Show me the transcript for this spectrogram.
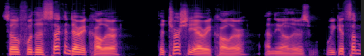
So for the secondary color, the tertiary color, and the others, we get some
